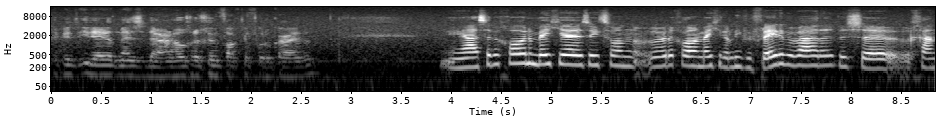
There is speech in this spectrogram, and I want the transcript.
Heb je het idee dat mensen daar een hogere gunfactor voor elkaar hebben? Ja, ze hebben gewoon een beetje zoiets van, we willen gewoon een beetje de lieve vrede bewaren. Dus eh, we gaan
